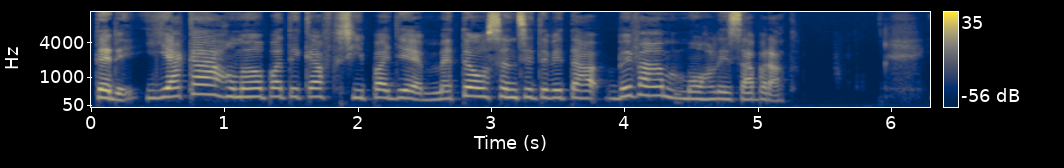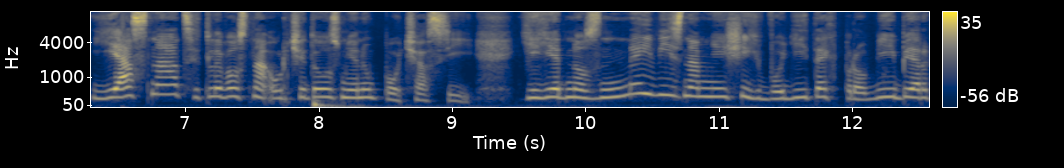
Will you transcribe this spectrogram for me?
tedy jaká homeopatika v případě meteosensitivita by vám mohly zabrat. Jasná citlivost na určitou změnu počasí je jedno z nejvýznamnějších vodítek pro výběr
